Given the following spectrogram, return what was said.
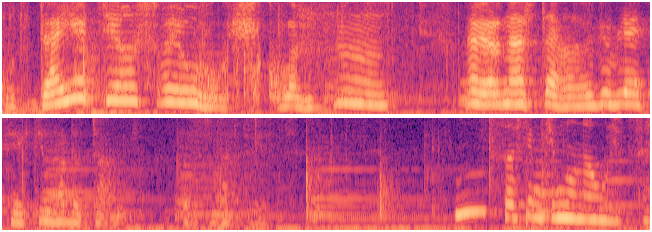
Куда я дела свою ручку? М, Наверное, оставила в библиотеке. Надо там посмотреть. Совсем темно на улице.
